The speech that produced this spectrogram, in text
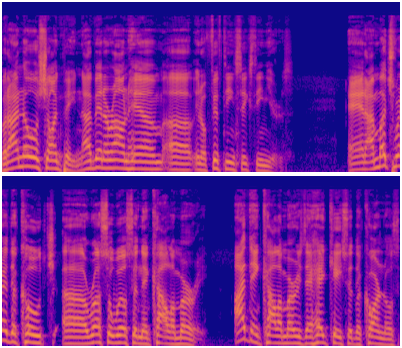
But I know Sean Payton. I've been around him, uh, you know, 15, 16 years. And I much rather coach uh, Russell Wilson than Kyler Murray. I think Kyler Murray's the head case of the Cardinals.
